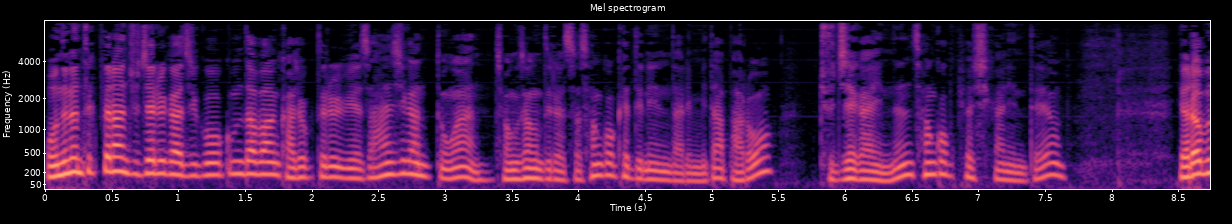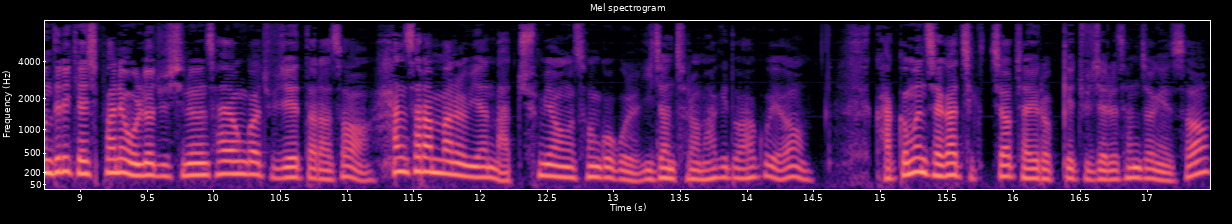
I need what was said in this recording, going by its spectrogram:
오늘은 특별한 주제를 가지고 꿈다방 가족들을 위해서 1시간 동안 정성 들여서 선곡해드리는 날입니다. 바로 주제가 있는 선곡표 시간인데요. 여러분들이 게시판에 올려주시는 사연과 주제에 따라서 한 사람만을 위한 맞춤형 선곡을 이전처럼 하기도 하고요. 가끔은 제가 직접 자유롭게 주제를 선정해서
